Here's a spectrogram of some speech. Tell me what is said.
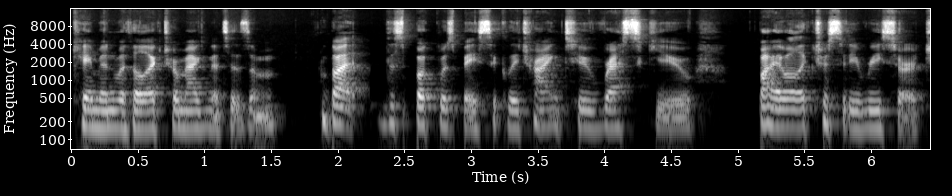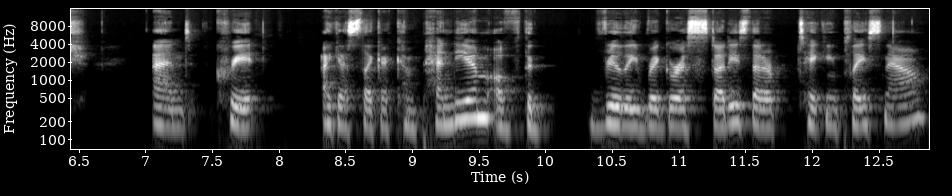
came in with electromagnetism. But this book was basically trying to rescue bioelectricity research and create, I guess, like a compendium of the really rigorous studies that are taking place now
